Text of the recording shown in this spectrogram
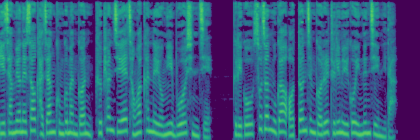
이 장면에서 가장 궁금한 건 그 편지의 정확한 내용이 무엇인지, 그리고 소전무가 어떤 증거를 들이밀고 있는지입니다.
